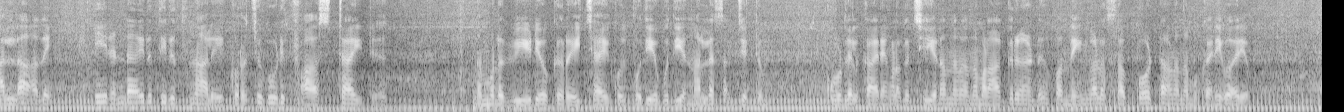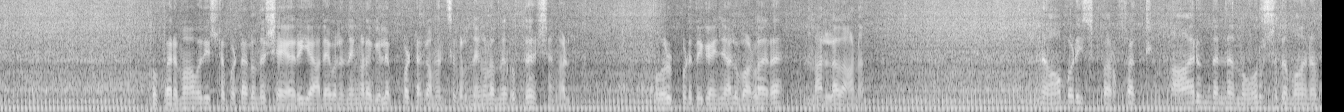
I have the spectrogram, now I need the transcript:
അല്ലാതെ ഈ രണ്ടായിരത്തി ഇരുപത്തിനാല് കുറച്ചുകൂടി ഫാസ്റ്റായിട്ട് നമ്മുടെ വീഡിയോ ഒക്കെ റീച്ചായി പുതിയ പുതിയ നല്ല സബ്ജക്റ്റും കൂടുതൽ കാര്യങ്ങളൊക്കെ ചെയ്യണം എന്നുള്ള നമ്മൾ ആഗ്രഹമുണ്ട്. അപ്പോൾ നിങ്ങളുടെ സപ്പോർട്ടാണ് നമുക്ക് അനിവാര്യം. അപ്പോൾ പരമാവധി ഇഷ്ടപ്പെട്ടാലൊന്ന് ഷെയർ ചെയ്യുക. അതേപോലെ നിങ്ങളുടെ വിലപ്പെട്ട കമൻസുകൾ നിങ്ങളുടെ നിർദ്ദേശങ്ങൾ ഉൾപ്പെടുത്തി കഴിഞ്ഞാൽ വളരെ നല്ലതാണ്. നോബഡി ഈസ് പെർഫെക്റ്റ് ആരും തന്നെ നൂറ് ശതമാനം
